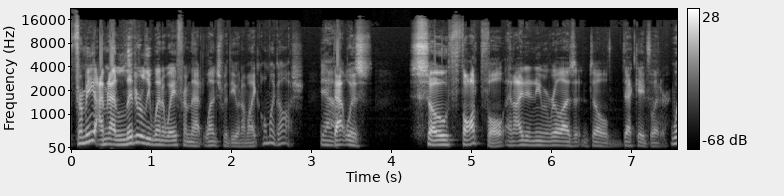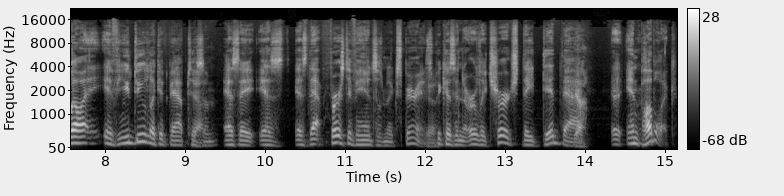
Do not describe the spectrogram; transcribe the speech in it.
for me, I mean, I literally went away from that lunch with you, and I'm like, oh my gosh, Yeah. that was so thoughtful, and I didn't even realize it until decades later. Well, if you do look at baptism as a as as that first evangelism experience, because in the early church they did that uh, in public,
